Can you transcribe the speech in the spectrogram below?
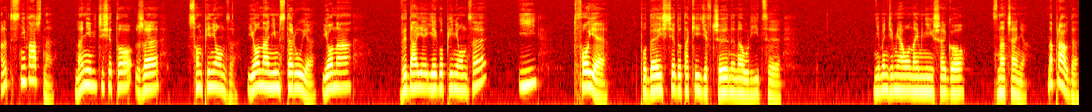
ale to jest nieważne. Dla niej liczy się to, że są pieniądze i ona nim steruje i ona wydaje jego pieniądze i twoje podejście do takiej dziewczyny na ulicy nie będzie miało najmniejszego znaczenia. Naprawdę.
